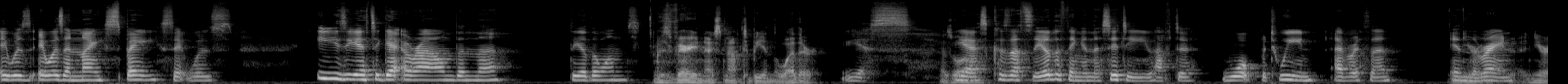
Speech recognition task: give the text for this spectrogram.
it was it was a nice space. It was easier to get around than the the other ones. It was very nice not to be in the weather Yes. as well. Yes, because that's the other thing in the city. You have to walk between everything in the rain. and you're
